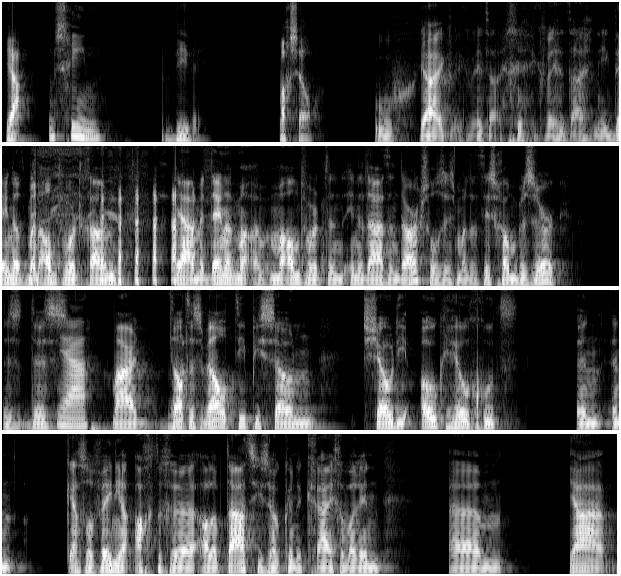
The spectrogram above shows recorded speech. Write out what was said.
Ja, Misschien. wie weet. Marcel. Oeh, ja, ik, ik, weet, ik weet het eigenlijk niet. Ik denk dat mijn antwoord gewoon... ja, ik denk dat mijn, mijn antwoord een, inderdaad een Dark Souls is, maar dat is gewoon Berserk. Dus, dus, Ja, Maar dat Ja. is wel typisch zo'n show die ook heel goed een, een Castlevania-achtige adaptatie zou kunnen krijgen, waarin, ehm, ja,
